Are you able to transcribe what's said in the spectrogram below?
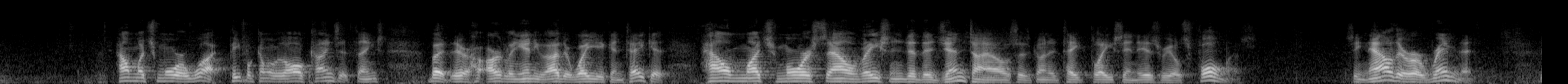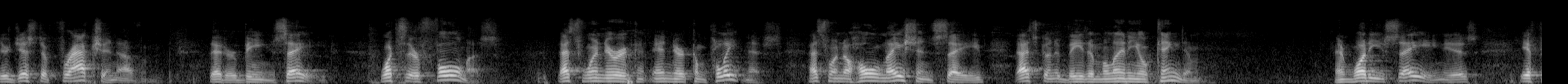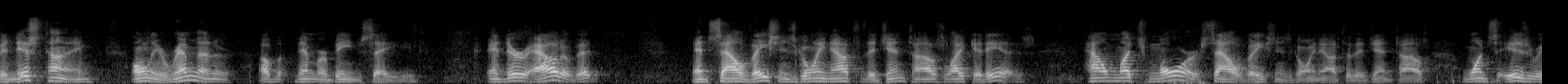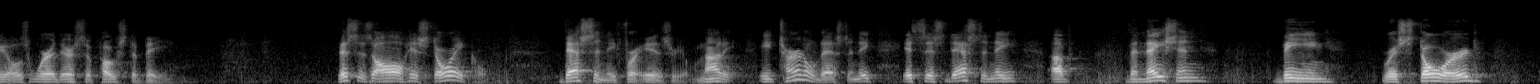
How much more what? People come up with all kinds of things, but there's hardly any other way you can take it. How much more salvation to the Gentiles is going to take place in Israel's fullness? See, now they're a remnant. They're just a fraction of them that are being saved. What's their fullness? That's when they're in their completeness. That's when the whole nation's saved. That's going to be the millennial kingdom. And what he's saying is if in this time only a remnant of them are being saved, and they're out of it, and salvation is going out to the Gentiles like it is, how much more salvation is going out to the Gentiles once Israel's where they're supposed to be? This is all historical destiny for Israel, not eternal destiny. It's this destiny of the nation being restored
